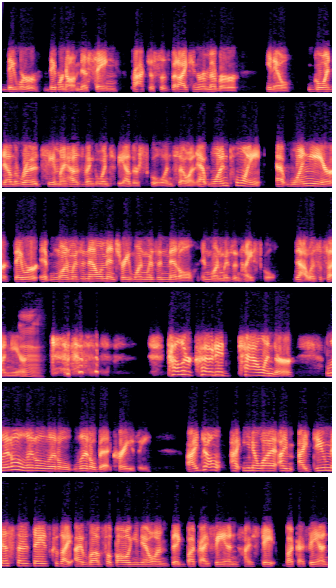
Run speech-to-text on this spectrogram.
they were they were not missing practices. But I can remember you know going down the road seeing my husband going to the other school and so on. At one point at one year they were one was in elementary one was in middle and one was in high school. That was a fun year. Mm. color coded calendar little, little, little, little bit crazy. I don't, I, you know what? I I do miss those days because I I love football. You know, I'm a big Buckeye fan, Ohio State Buckeye fan.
